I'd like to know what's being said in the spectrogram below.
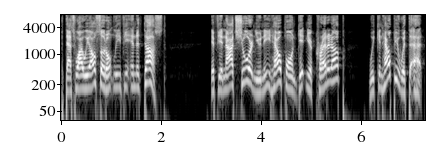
But that's why we also don't leave you in the dust. If you're not sure and you need help on getting your credit up, we can help you with that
